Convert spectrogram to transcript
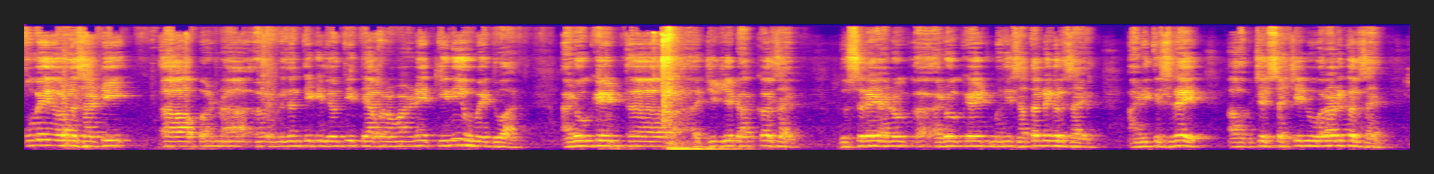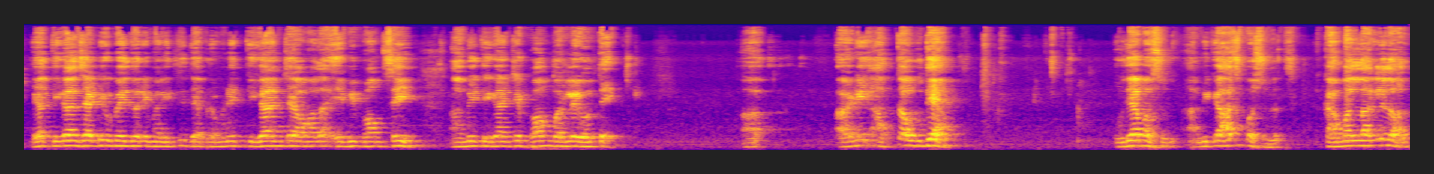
उमेदवारासाठी आपण विनंती केली होती. त्याप्रमाणे तिन्ही उमेदवार ॲडव्होकेट जी जे काकर साहेब दुसरे ॲडव्हो ॲडव्होकेट मनीष साताडेकर साहेब आणि तिसरे आमचे सचिन वराडकर साहेब. या तिघांसाठी उमेदवारी मागितली. त्याप्रमाणे तिघांच्या आम्हाला ए बी फॉर्म आम्ही तिघांचे फॉर्म भरले होते. आणि आत्ता उद्या उद्यापासून आम्ही का आजपासूनच कामाला लागलेलो आहोत.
